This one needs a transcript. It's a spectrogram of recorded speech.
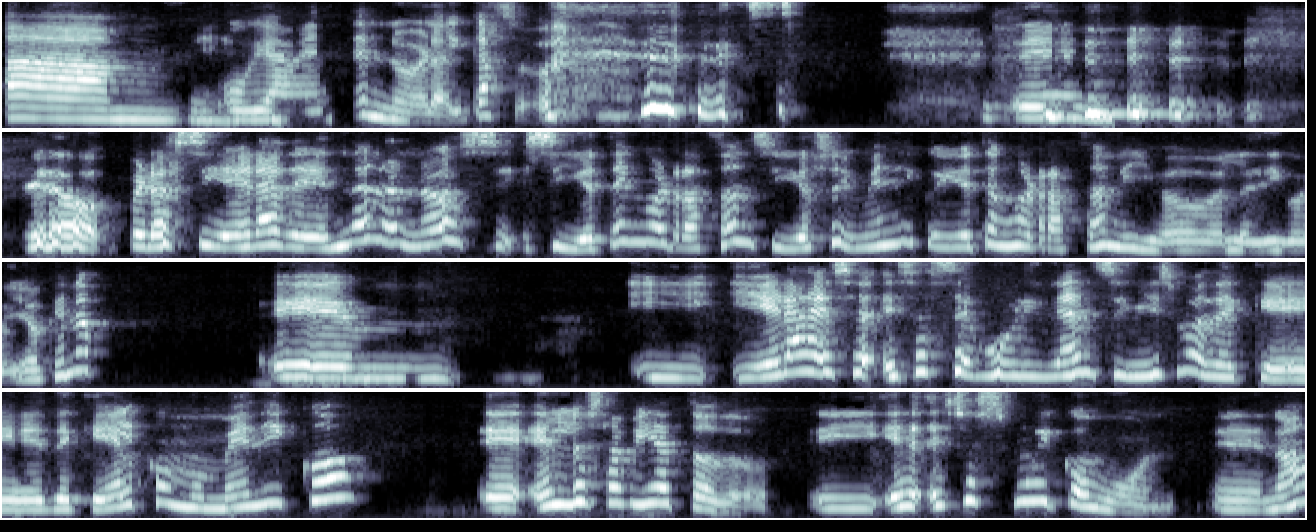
Obviamente no era el caso. Em, pero, pero sí era de, no, no, no, si, yo tengo razón, si yo soy médico, yo tengo razón y yo le digo yo que no. Em, y, era esa, esa, seguridad en sí mismo de que, de que él como médico, eh, él lo sabía todo. Y e, eso es muy común, eh, ¿no?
